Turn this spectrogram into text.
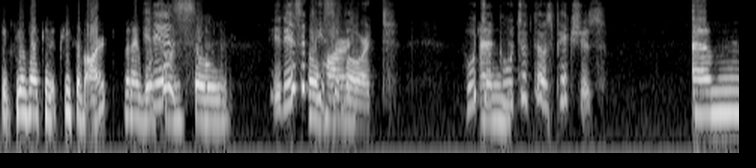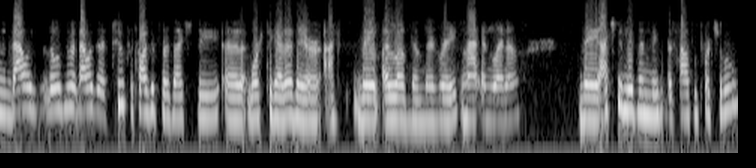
it feels like a piece of art that I worked on so. It is a so piece hard. of art. Who took and, Who took those pictures? Um, that was those were that was a two photographers actually uh, that worked together. They are they I love them. They're great, Matt and Lena. They actually live in the, the south of Portugal,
